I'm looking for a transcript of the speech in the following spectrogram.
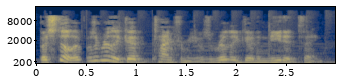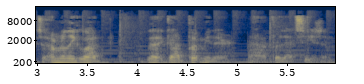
But still, it was a really good time for me. It was a really good and needed thing. So I'm really glad that God put me there uh, for that season.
